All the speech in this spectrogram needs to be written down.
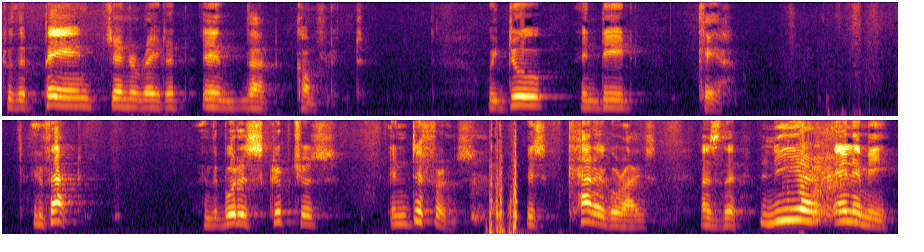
to the pain generated in that conflict. We do indeed care. In fact, in the Buddhist scriptures, indifference is categorized as the near enemy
